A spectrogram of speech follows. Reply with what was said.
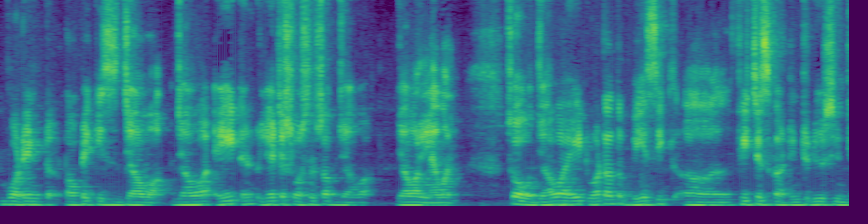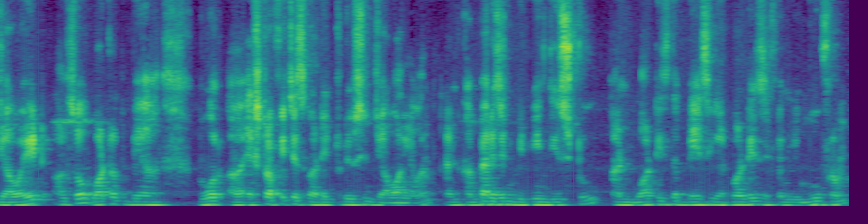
important topic is Java, Java 8 and latest versions of Java, Java 11. So Java 8, what are the basic uh, features got introduced in Java 8? Also, what are the uh, more uh, extra features got introduced in Java 11 and comparison between these two and what is the basic advantage if when we move from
